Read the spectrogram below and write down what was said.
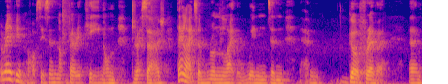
Arabian horses are not very keen on dressage. They like to run like the wind and um, go forever. Um,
